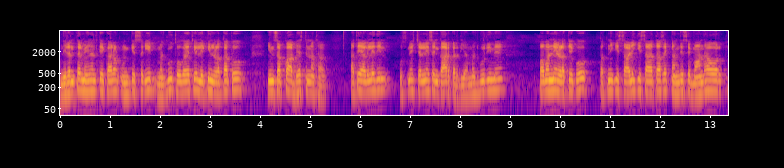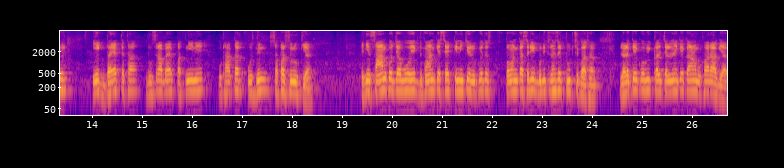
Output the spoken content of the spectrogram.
निरंतर मेहनत के कारण उनके शरीर मज़बूत हो गए थे, लेकिन लड़का तो इन सब का अभ्यस्त न था। अतः अगले दिन उसने चलने से इनकार कर दिया। मजबूरी में पवन ने लड़के को पत्नी की साड़ी की सहायता से कंधे से बांधा और फिर एक बैग तथा दूसरा बैग पत्नी ने उठाकर उस दिन सफ़र शुरू किया। लेकिन शाम को जब वो एक दुकान के सेट के नीचे रुके तो पवन का शरीर बुरी तरह से टूट चुका था। लड़के को भी कल चलने के कारण बुखार आ गया।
